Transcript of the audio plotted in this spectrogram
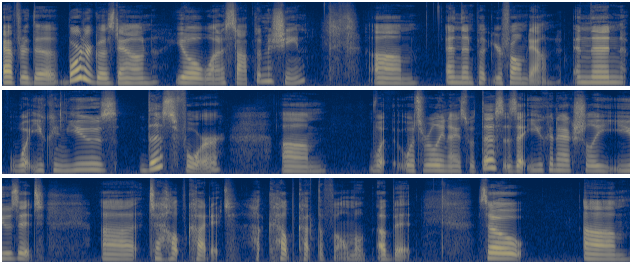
after the border goes down, you'll want to stop the machine um, and then put your foam down. And then what you can use this for, um, what what's really nice with this is that you can actually use it uh, to help cut it, help cut the foam a, a bit. So um,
